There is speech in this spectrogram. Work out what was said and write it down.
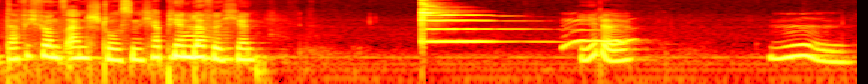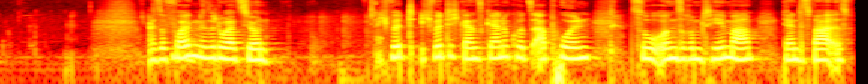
Darf ich für uns anstoßen? Ich habe hier ja. ein Löffelchen. Edel. Also folgende Situation. Ich würde ich würd dich ganz gerne kurz abholen zu unserem Thema, denn es war, es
